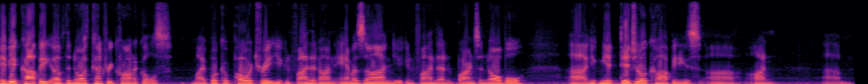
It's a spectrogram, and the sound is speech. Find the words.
maybe a copy of the North Country Chronicles, my book of poetry. You can find it on Amazon. You can find that at Barnes and Noble. Uh, you can get digital copies uh, on um,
